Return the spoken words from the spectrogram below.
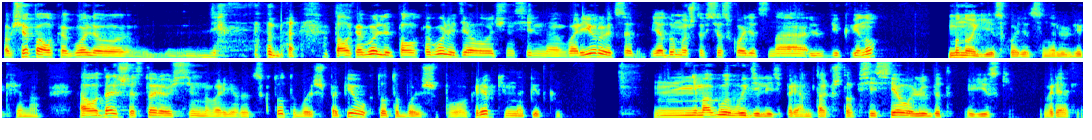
Вообще по алкоголю, по алкоголю, по алкоголю дело очень сильно варьируется. Я думаю, что все сходится на любви к вину. Многие сходятся на любви к вину. А вот дальше история очень сильно варьируется. Кто-то больше по пиву, кто-то больше по крепким напиткам. Не могу выделить прям так, что все SEO любят виски. Вряд ли.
